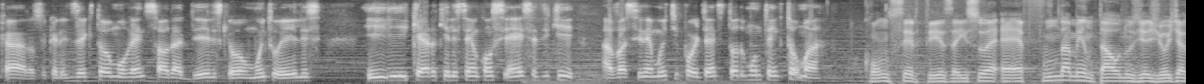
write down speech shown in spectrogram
Cara, eu só queria dizer que estou morrendo de saudade deles, que eu amo muito eles e quero que eles tenham consciência de que a vacina é muito importante e todo mundo tem que tomar. Com certeza, isso é, é, fundamental nos dias de hoje.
